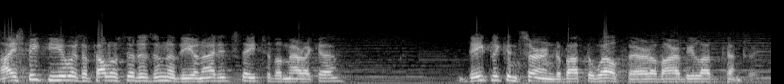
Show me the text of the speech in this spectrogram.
I speak to you as a fellow citizen of the United States of America, deeply concerned about the welfare of our beloved country.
